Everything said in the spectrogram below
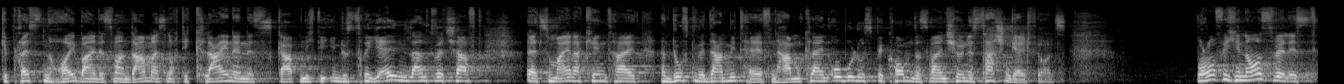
gepressten Heuballen, das waren damals noch die kleinen, es gab nicht die industriellen Landwirtschaft äh, zu meiner Kindheit, dann durften wir da mithelfen, haben einen kleinen Obolus bekommen, das war ein schönes Taschengeld für uns. Worauf ich hinaus will, ist,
